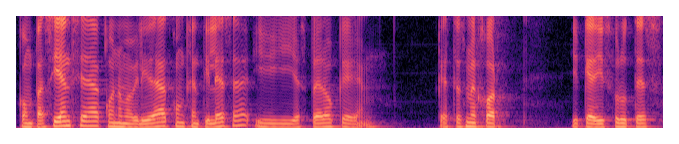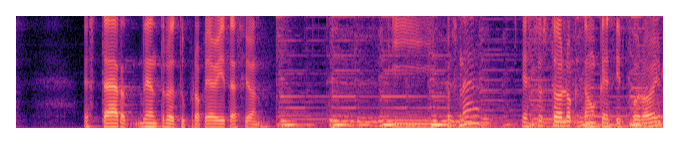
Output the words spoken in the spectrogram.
con paciencia, con amabilidad, con gentileza y espero que, que estés mejor y que disfrutes estar dentro de tu propia habitación. Y pues nada, esto es todo lo que tengo que decir por hoy.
